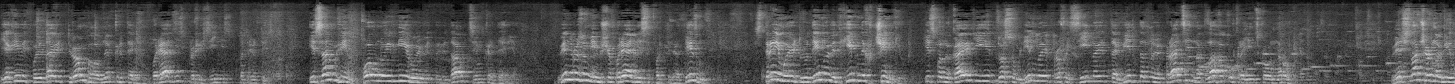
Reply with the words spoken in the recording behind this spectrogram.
які відповідають трьом головним критеріям порядність, професійність, патріотизм. І сам він повною мірою відповідав цим критеріям. Він розумів, що порядність і патріотизм стримують людину від хибних вчинків і спонукають її до сумлінної, професійної та відданої праці на благо українського народу. В'ячеслав Чорновіл,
